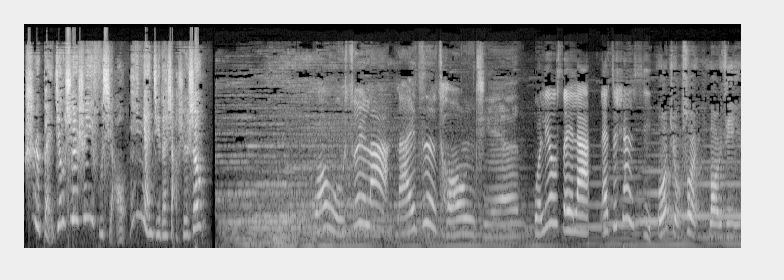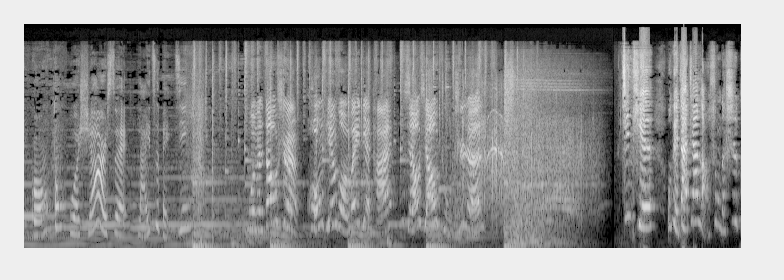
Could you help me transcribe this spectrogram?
是北京宣师一附小一年级的小学生。从前；我六岁啦，来自陕西；我九岁，来自广东；我十二岁，来自北京。我们都是红苹果微电台小小主持人。今天我给大家朗诵的诗歌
